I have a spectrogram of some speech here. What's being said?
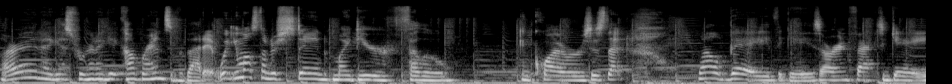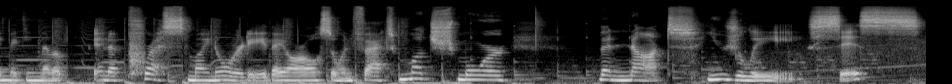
Alright, I guess we're gonna get comprehensive about it. What you must understand, my dear fellow inquirers, is that while they, the gays, are in fact gay, making them a, an oppressed minority, they are also in fact much more than not usually cis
